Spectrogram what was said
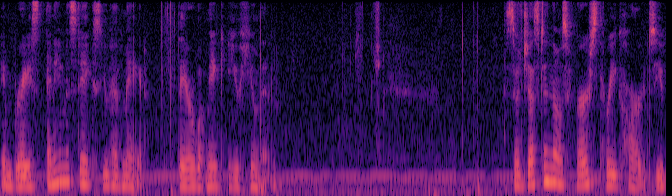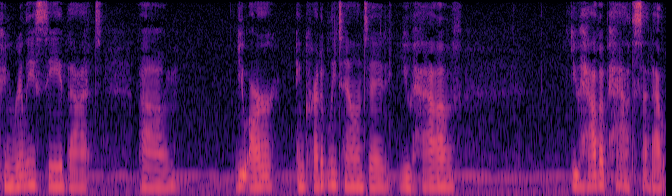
Embrace any mistakes you have made, they are what make you human. So, just in those first three cards, you can really see that um, you are incredibly talented. You have you have a path set out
